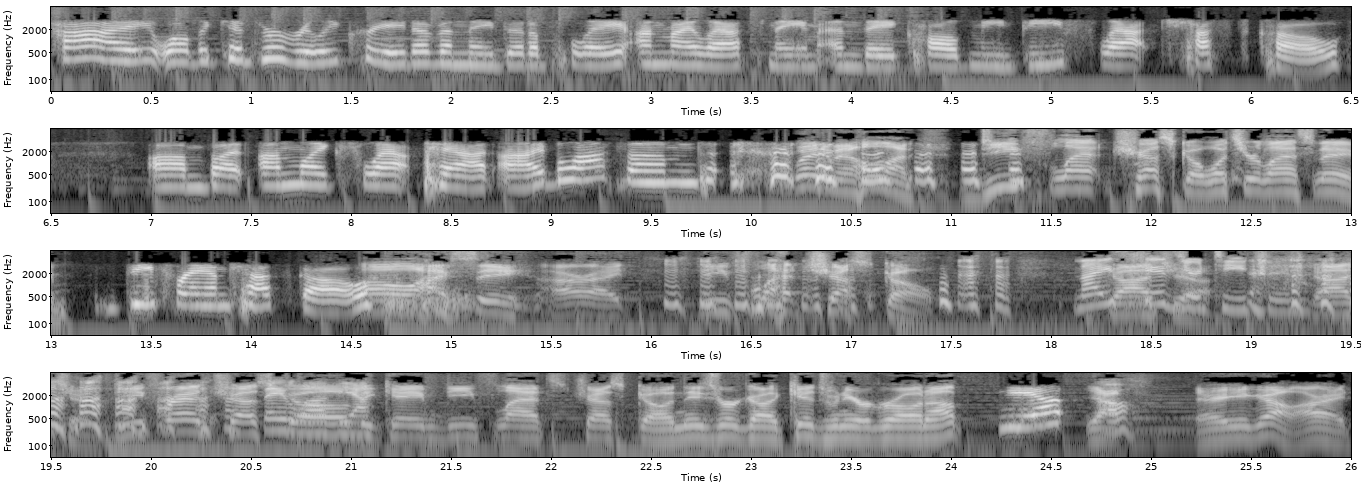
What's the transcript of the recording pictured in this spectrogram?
Hi. Well, the kids were really creative and they did a play on my last name and they called me D Flat Chestco. Um, but unlike Flat Pat, I blossomed. Wait a minute, hold on. D flat Chesco, what's your last name? D Francesco. Oh, I see. All right. D flat Chesco. Nice Gotcha. kids you're teaching. Gotcha. D Francesco became D flats Chesco. And these were uh, kids when you were growing up? Yep. Yeah. There you go. All right.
